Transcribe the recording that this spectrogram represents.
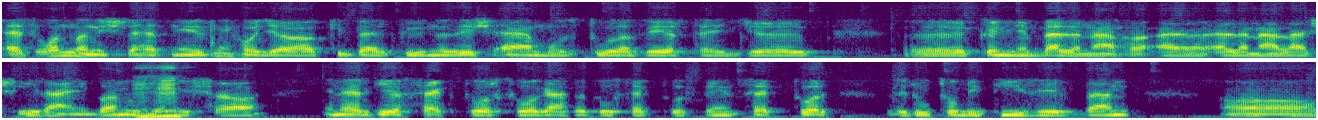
ez onnan is lehet nézni, hogy a kiberbűnözés elmozdul azért egy ö, ö, könnyebb ellenáll, ellenállási irányban, Mhm. ugyanis a energiaszektor, szolgáltató szektor, pénzszektor azért utóbbi tíz évben a,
